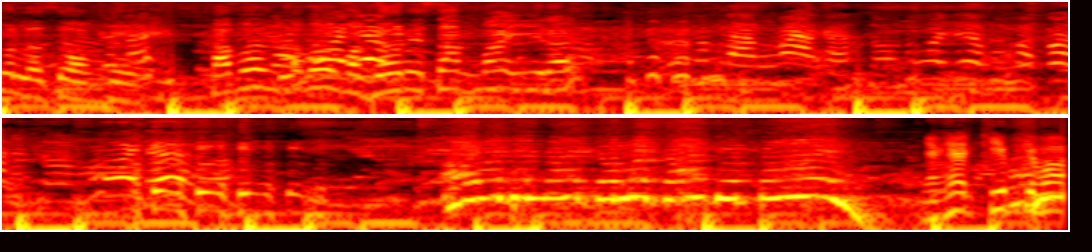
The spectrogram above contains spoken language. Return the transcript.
คนละสองเถอะถ้าเพิ่งถ้าเพิ่งบักเธอได้สั่งไมาอีนะกำลังมากอะสองถ้วยเด้อพุ่มาก่อนสองถ้วยเด้อเอาไว้ที่ไหนกรรมการติดตามยังเฮ็ดคลิปอยู่บ่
